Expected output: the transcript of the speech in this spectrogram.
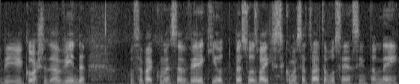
de gosta da vida, você vai começar a ver que outras pessoas vai começar a tratar você assim também.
